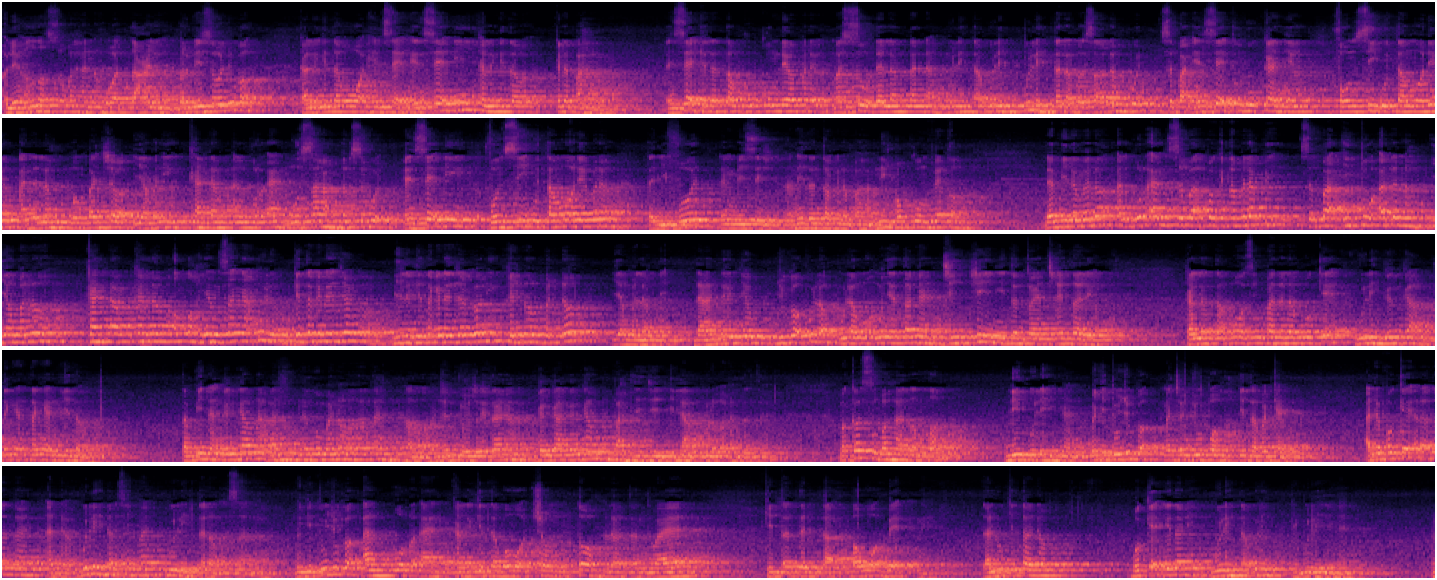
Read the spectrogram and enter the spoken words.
oleh Allah Subhanahu Wa Taala berbeza juga kalau kita bawa handset handset ni kalau kita kena faham. Handset kita tahu hukum dia pada masuk dalam tanda. Boleh tak boleh? Boleh tak ada masalah pun. Sebab handset tu bukannya fungsi utama dia adalah membaca yang ni kalam Al-Quran musahab tersebut. Handset ni fungsi utama dia pada telefon dan mesej. Ha, ni tentu kena faham. Ni hukum fiqh dan bila mana Al-Quran sebab apa kita melapik? Sebab itu adalah yang mana kalam-kalam Allah yang sangat mulia. Kita kena jaga. Bila kita kena jaga ni, kena benda yang melapik. Dan ada juga pula ulama menyatakan cincin ni tuan-tuan cerita dia. Kalau tak mau simpan dalam poket, boleh genggam dengan tangan kita. Tapi nak genggam nak basuh lagu mana tuan-tuan? Ha, macam tu ceritanya. Genggam-genggam lepas cincin hilang pula lah tuan-tuan. Maka subhanallah dibolehkan. Begitu juga macam jubah kita pakai. Ada poket tak tuan-tuan? Ada. Boleh tak simpan? Boleh, tak ada masalah. Begitu juga Al-Quran. Kalau kita bawa contoh lah tuan-tuan, kita tak bawa beg ni. Lalu kita ada poket kita ni, boleh tak boleh? Dibolehkan. Boleh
